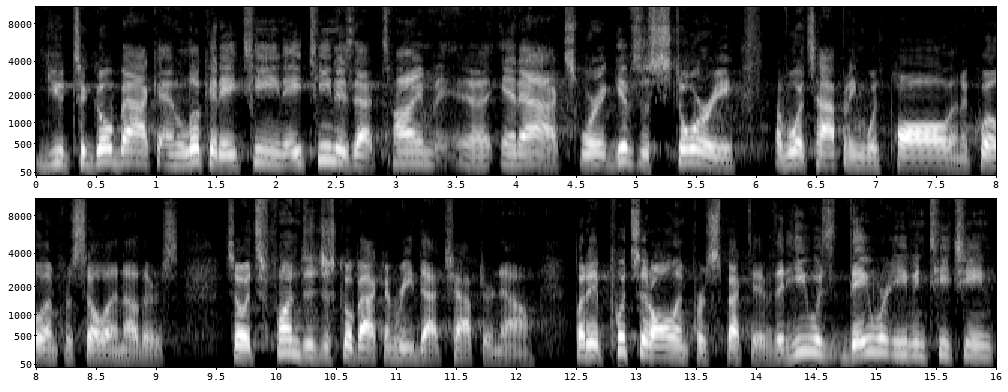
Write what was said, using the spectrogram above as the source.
you to go back and look at 18. 18 is that time uh, in Acts where it gives a story of what's happening with Paul and Aquila and Priscilla and others. So it's fun to just go back and read that chapter now. But it puts it all in perspective that he was, they were even teaching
